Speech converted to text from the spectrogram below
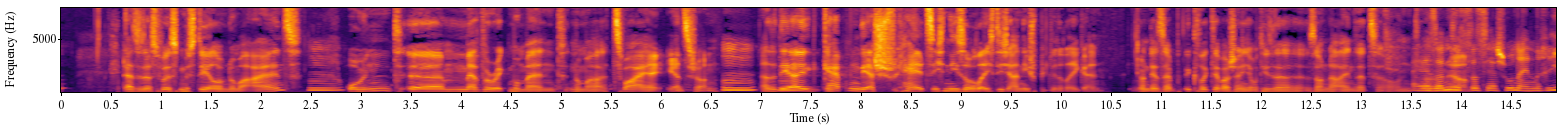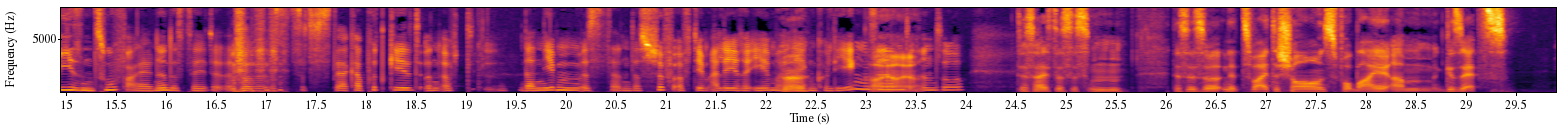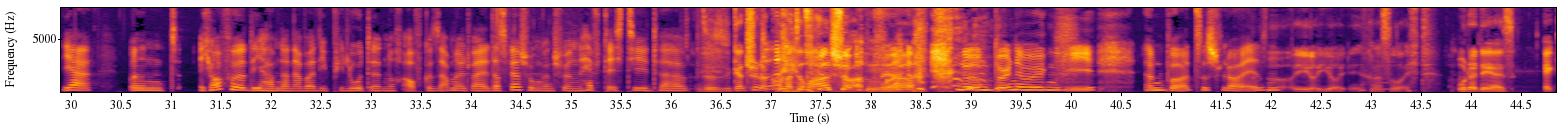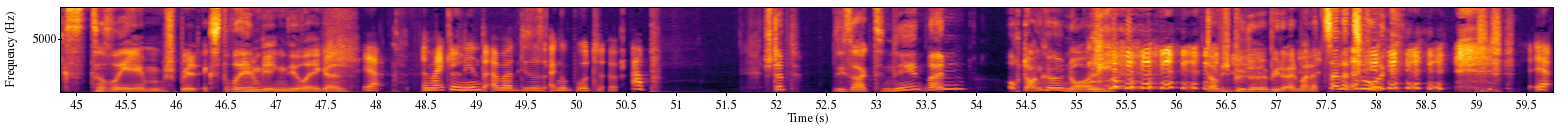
Also das ist Mysterium Nummer eins und äh, Maverick-Moment Nummer zwei jetzt schon. Also der Captain, der hält sich nie so richtig an die Spielregeln. Und deshalb kriegt er wahrscheinlich auch diese Sondereinsätze. Und, Weil ähm, sonst ja. ist das ja schon ein Riesenzufall, ne? dass, der, also, dass, dass der kaputt geht und auf, daneben ist dann das Schiff, auf dem alle ihre ehemaligen Kollegen sind Ah, ja, ja. und so. Das heißt, das ist, mh, das ist so eine zweite Chance vorbei am Gesetz. Ja, und ich hoffe, die haben dann aber die Pilotin noch aufgesammelt, weil das wäre schon ganz schön heftig, die da. Das ist ein ganz schöner Kollateralschaden, ja. Nur um Burnham irgendwie an Bord zu schleusen. Uiuiui, hast du recht. Oder der ist extrem, spielt extrem gegen die Regeln. Ja, Michael lehnt aber dieses Angebot äh, ab. Stimmt. Sie sagt, nee, nein, auch danke, nein. Darf ich bitte wieder in meine Zelle zurück? ja.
